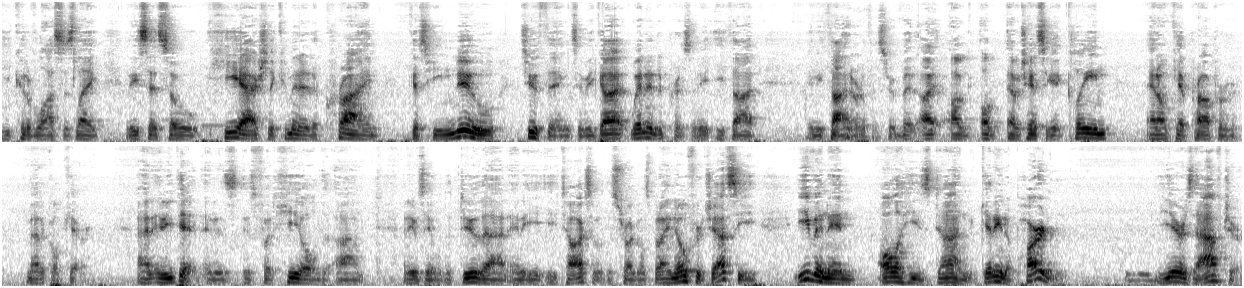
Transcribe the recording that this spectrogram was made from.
he could have lost his leg and he said so he actually committed a crime because he knew two things if he got went into prison he, he thought and he thought I don't know if it's true but I, I'll, I'll have a chance to get clean and I'll get proper medical care and, and he did and his, his foot healed um, and he was able to do that. And he, he talks about the struggles. But I know for Jesse, even in all he's done, getting a pardon mm-hmm. years after,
